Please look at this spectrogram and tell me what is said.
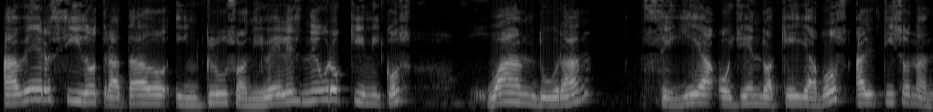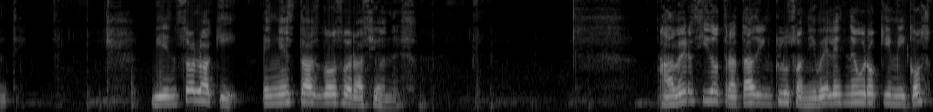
Haber sido tratado incluso a niveles neuroquímicos, Juan Durán seguía oyendo aquella voz altisonante. Bien, solo aquí, en estas dos oraciones haber sido tratado incluso a niveles neuroquímicos,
